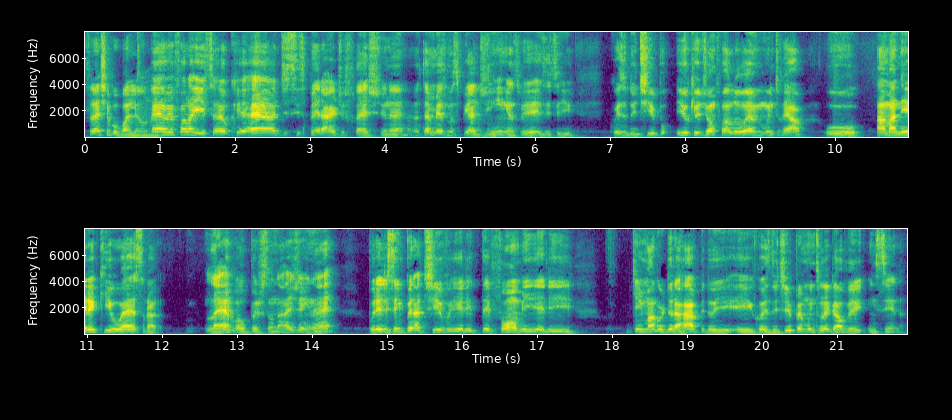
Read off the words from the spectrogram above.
Flash é bobalhão, né? É, eu ia falar isso. É o que é de se esperar de Flash, né? Até mesmo as piadinhas, às vezes, e coisa do tipo. E o que o John falou é muito real. O, a maneira que o Ezra leva o personagem, né? Por ele ser imperativo e ele ter fome e ele queimar gordura rápido e, e coisa do tipo, é muito legal ver em cena.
